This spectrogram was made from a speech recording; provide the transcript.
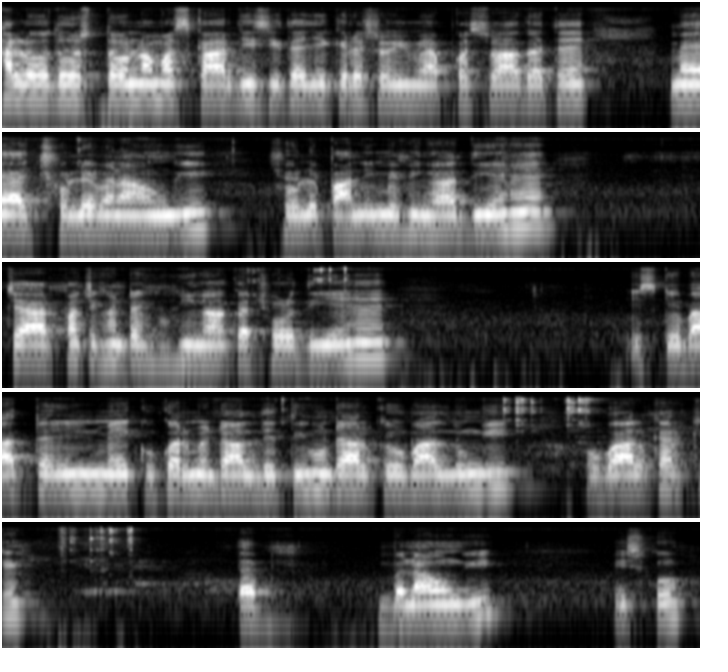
हेलो दोस्तों, नमस्कार जी। सीता जी की रसोई में आपका स्वागत है। मैं आज छोले बनाऊँगी। छोले पानी में भिंगा दिए हैं। चार पाँच घंटे भिंगा कर छोड़ दिए हैं। इसके बाद फिर मैं कुकर में डाल देती हूँ। डाल के उबाल दूँगी। उबाल करके तब बनाऊँगी इसको।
